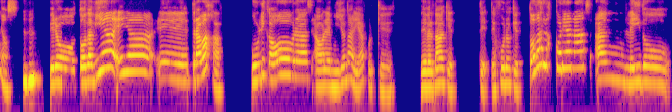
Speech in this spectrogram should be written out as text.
años, pero todavía ella eh, trabaja, publica obras, ahora es millonaria, porque de verdad que te, te juro que todas las coreanas han leído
